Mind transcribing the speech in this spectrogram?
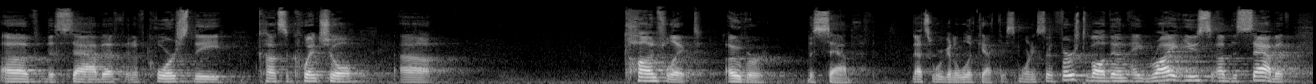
of the Sabbath, and of course, the consequential uh, conflict over the Sabbath. That's what we're going to look at this morning. So, first of all, then, a right use of the Sabbath.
